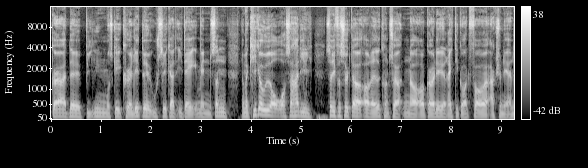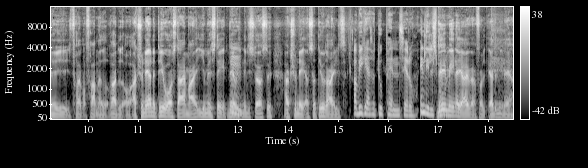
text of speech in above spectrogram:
gør, at øh, bilen måske kører lidt øh, usikkert i dag, men sådan, når man kigger ud over, så har de, så har de forsøgt at, at redde koncernen og, og gøre det rigtig godt for aktionærerne frem og fremadrettet. Og aktionærerne, det er jo også dig og mig, i og med staten er jo mm. en af de største aktionærer, så det er jo dejligt. Og vi kan altså du panden, siger du, en lille smule. Det mener jeg i hvert fald. Ja, det mener jeg.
